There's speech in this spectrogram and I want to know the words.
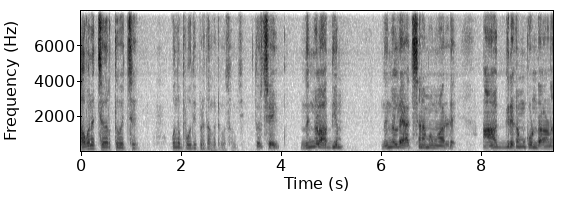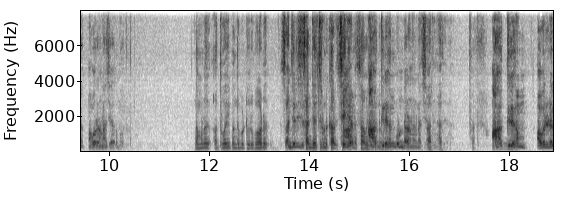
അവനെ ചേർത്ത് വെച്ച് ഒന്ന് ബോധ്യപ്പെടുത്താൻ പറ്റുമോ സ്വാമിജി? തീർച്ചയായും. നിങ്ങൾ ആദ്യം നിങ്ങളുടെ അച്ഛനമ്മമാരുടെ ആഗ്രഹം കൊണ്ടാണ് അവർ അണ ചേർന്നത്. നമ്മൾ അതുമായി ബന്ധപ്പെട്ട് ഒരുപാട് സഞ്ചരിച്ചു സഞ്ചരിച്ചിട്ടുണ്ട്. ശരിയാണ് ആഗ്രഹം കൊണ്ടാണ് അണ ചേർന്നത്. ആഗ്രഹം അവരുടെ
